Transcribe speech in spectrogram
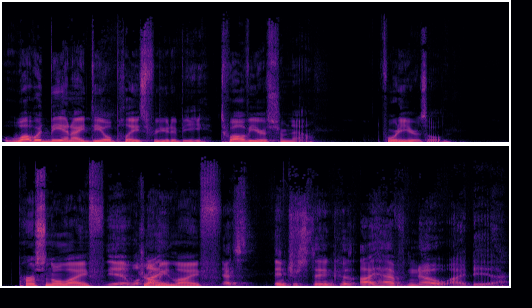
What would be an ideal place for you to be 12 years from now? 40 years old. Personal life, Yeah, well, drumming I- life. That's interesting because I have no idea.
